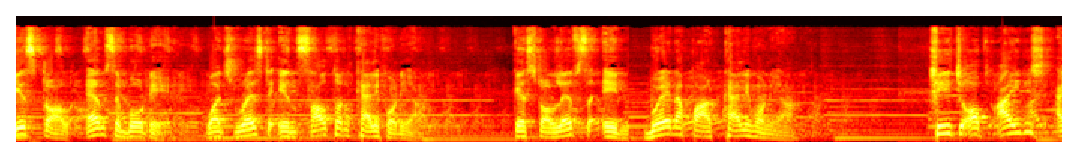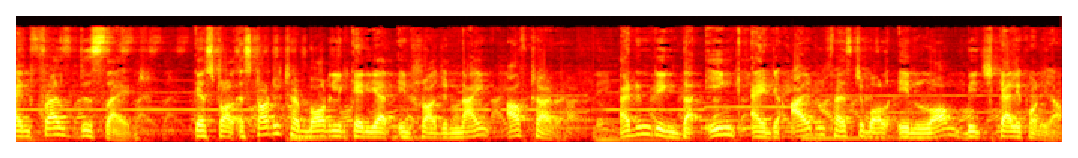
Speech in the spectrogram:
Kestrel M. Sabote was raised in Southern California. Crystal lives in Buena Park, California. She is of Irish and French descent. Crystal started her modeling career in 2009 after attending the Ink and Iron Festival in Long Beach, California.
